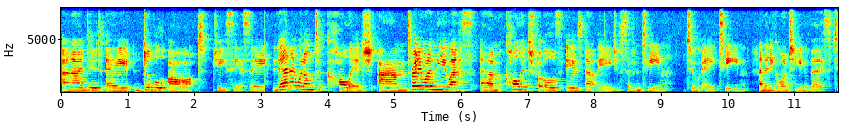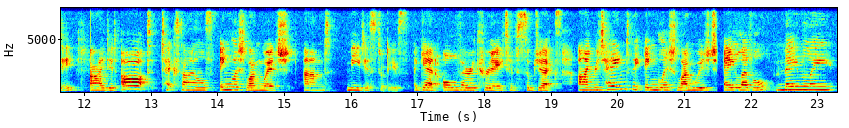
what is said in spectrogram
and I did a double art GCSE. Then I went on to college and for anyone in the US, um, college for us is at the age of 17 to 18 and then you go on to university. I did art, textiles, English language and media studies. Again, all very creative subjects. I retained the English language A level, mainly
